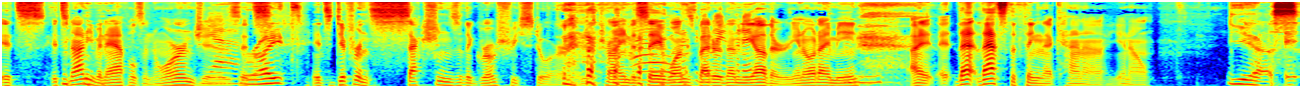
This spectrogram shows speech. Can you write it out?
it's it's not even apples and oranges. Yeah. It's, Right. It's different sections of the grocery store and trying to say Oh, one's that's a good better than the it. other. You know what I mean? I that that's the thing that kind of you know Yes. it,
